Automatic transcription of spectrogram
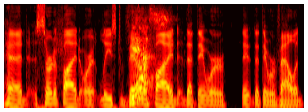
had certified or at least verified yes. that they were they, that they were valid.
